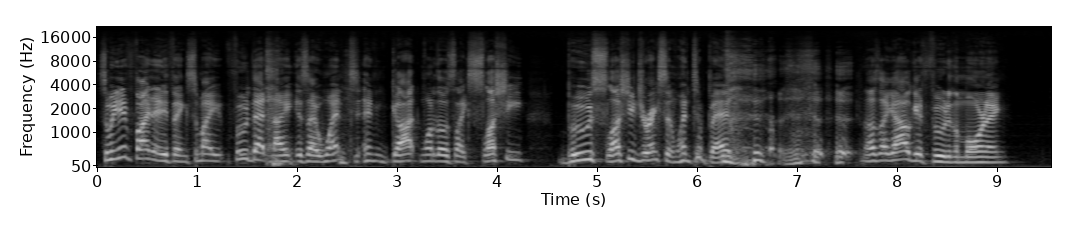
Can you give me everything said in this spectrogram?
So we didn't find anything. So my food that night is I went and got one of those like slushy booze slushy drinks and went to bed. I was like, I'll get food in the morning.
